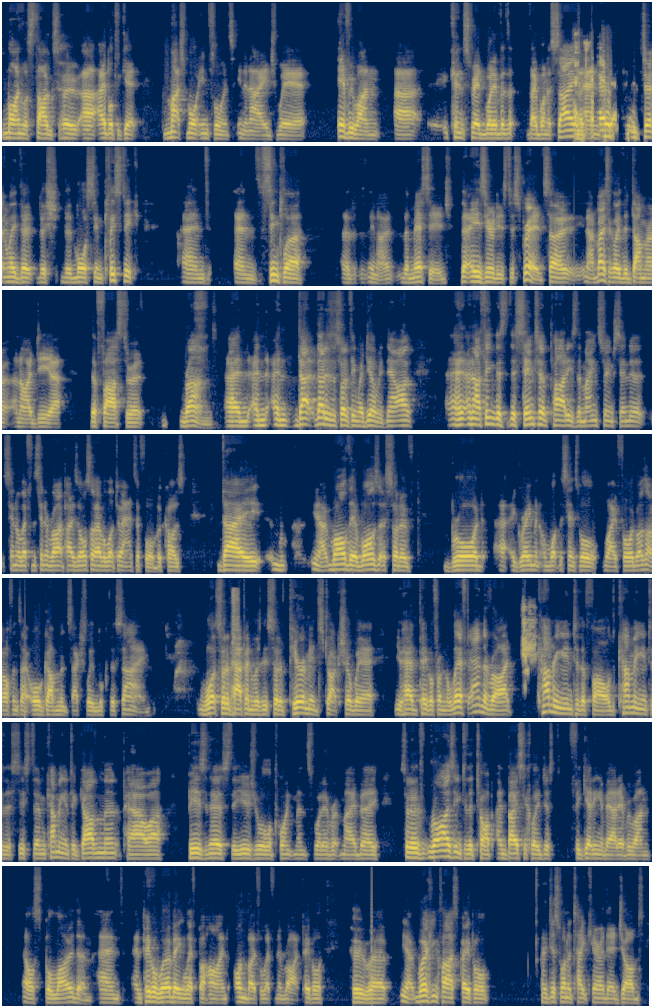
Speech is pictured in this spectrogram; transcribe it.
mindless thugs who are able to get much more influence in an age where everyone uh, can spread whatever they want to say, and, and certainly the, the, the more simplistic and and simpler uh, you know the message, the easier it is to spread. So you know, basically, the dumber an idea, the faster it runs, and and and that that is the sort of thing we're dealing with now. I, and, and, I think this, the centre parties, the mainstream centre, centre left and centre right parties, also have a lot to answer for because they, you know, while there was a sort of broad uh, agreement on what the sensible way forward was, I often say all governments actually look the same. What sort of happened was this sort of pyramid structure where you had people from the left and the right coming into the fold, coming into the system, coming into government, power, business, the usual appointments, whatever it may be, sort of rising to the top and basically just forgetting about everyone else below them. And and people were being left behind on both the left and the right. People who were, you know, working class people who just want to take care of their jobs,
